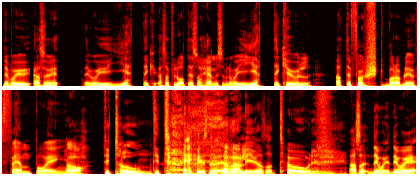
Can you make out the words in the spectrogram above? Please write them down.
det var ju alltså, det var ju jättekul, alltså förlåt det är så hemskt men det var ju jättekul att det först bara blev fem poäng. Ja, till Tone. Till, just det, det var Olivia som sa, tone. Alltså det var, det var ju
